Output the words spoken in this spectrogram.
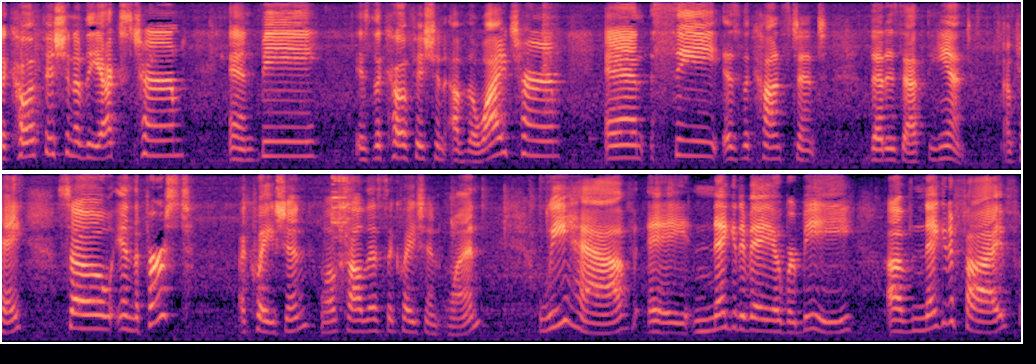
the coefficient of the x term, and b is the coefficient of the y term, and c is the constant that is at the end. Okay, so in the first equation, we'll call this equation 1, we have a negative a over b of negative 5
